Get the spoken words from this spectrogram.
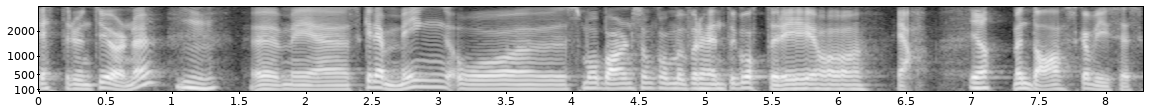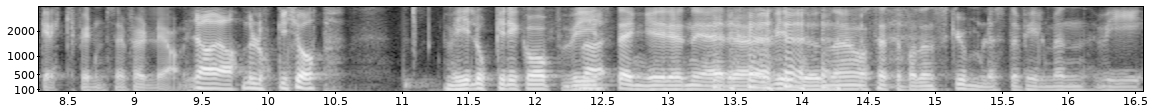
rett rundt hjørnet. Mm Med skremming og små barn som kommer for å hente godteri og Ja. Ja. Men da skal vi se skrekkfilm, selvfølgelig, Alex. ja, ja. Vi lukker ikke opp. Vi lukker ikke opp, vi Nei. stenger ned eh, vinduene og setter på den skumleste filmen vi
